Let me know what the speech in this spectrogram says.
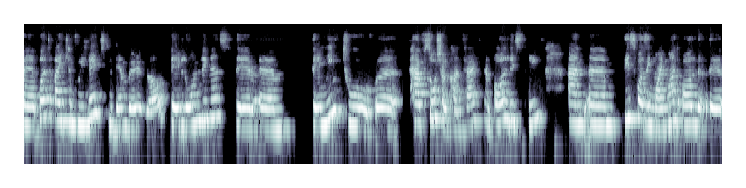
uh, but I can relate to them very well. Their loneliness, their um, they need to uh, have social contact and all these things. And um, this was in my mind all the, the,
